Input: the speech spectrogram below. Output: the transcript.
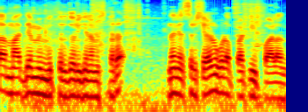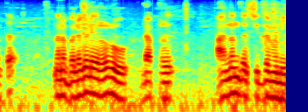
ಮಾಧ್ಯಮ ಮಿತ್ರದವರಿಗೆ ನಮಸ್ಕಾರ. ನನ್ನ ಹೆಸರು ಶರಣಗೌಡ ಪಾಟೀಲ್ ಪಾಳ ಅಂತ. ನನ್ನ ಬಲಗಡೆ ಇರೋರು ಡಾಕ್ಟರ್ ಆನಂದ ಸಿದ್ದಮಣಿ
